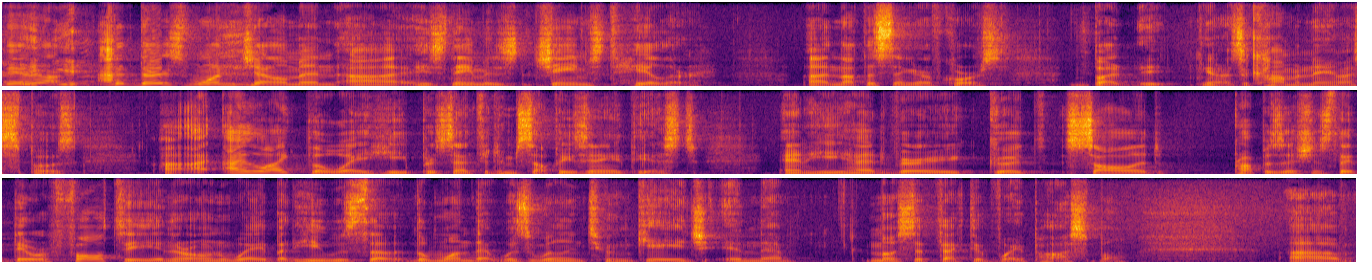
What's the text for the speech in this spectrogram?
they are. Th- There's one gentleman. Uh, his name is James Taylor, uh, not the singer, of course, but it, you know it's a common name, I suppose. I, I like the way he presented himself. He's an atheist, and he had very good, solid propositions. They, they were faulty in their own way, but he was the the one that was willing to engage in the most effective way possible. Um,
